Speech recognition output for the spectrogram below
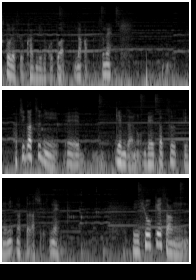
ストレスを感じることはなかったですね。8月に、えー現在のベータ2っていうのになったらしいですね。えー、表計算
